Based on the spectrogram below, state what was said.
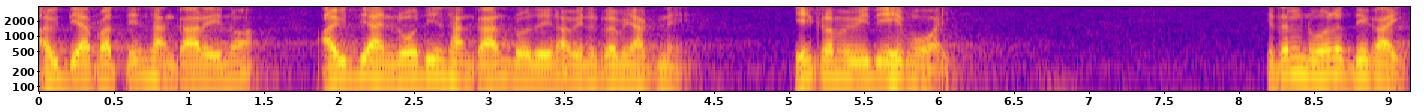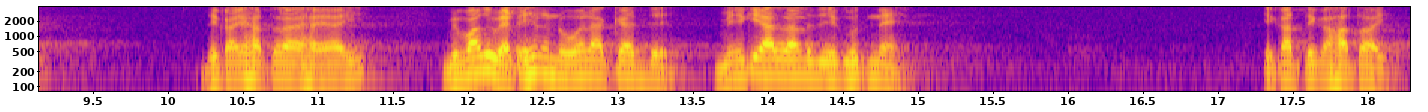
අවිද්‍යාවපත්යෙන් සංකාර එනවා. අවිද්‍යා නිරෝධයෙන් සංකාර නිරෝධ වෙනවා වෙන ක්‍රමයක් නැහැ. ඒ ක්‍රම වේදේ එහෙමමයි. එතන නුවණ දෙකයි. 2යි 4යි 6යි මෙබඳු වැටහෙන නුවණක් ඇද්ද මේකේ අල්ලන්න දෙයක්වත් නැහැ එකත් එක 7යි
